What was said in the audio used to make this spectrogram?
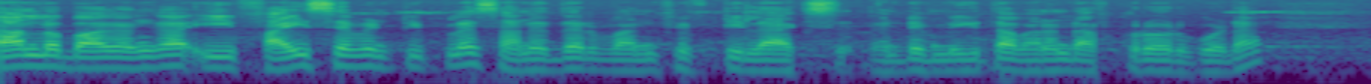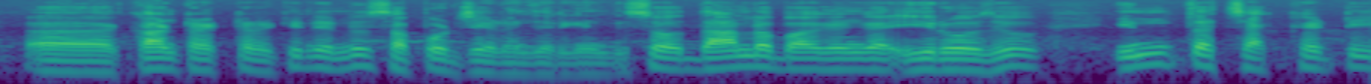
దానిలో భాగంగా ఈ five seventy plus another one fifty lakhs అంటే మిగతా వన్ అండ్ హాఫ్ క్రోర్ కూడా కాంట్రాక్టర్కి నేను సపోర్ట్ చేయడం జరిగింది. సో దానిలో భాగంగా ఈరోజు ఇంత చక్కటి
